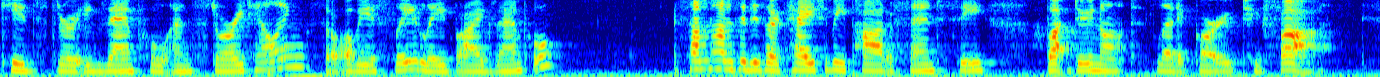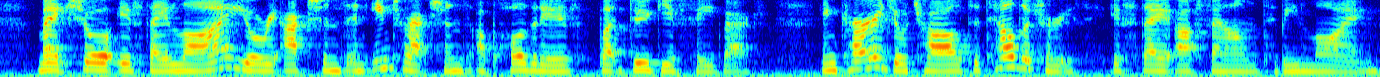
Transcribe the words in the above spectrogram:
kids through example and storytelling. So, obviously, lead by example. Sometimes it is okay to be part of fantasy, but do not let it go too far. Make sure if they lie, your reactions and interactions are positive, but do give feedback. Encourage your child to tell the truth if they are found to be lying.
